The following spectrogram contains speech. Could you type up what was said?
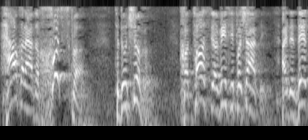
How can I have the chutzpah to do tshuva? Chatos yavisi pashati. I did this,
